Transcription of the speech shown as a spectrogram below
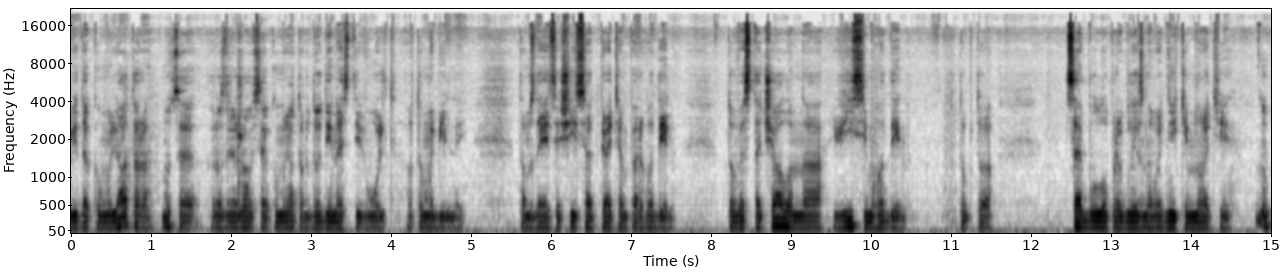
від акумулятора. Ну, це розряджався акумулятор до 11 вольт автомобільний. Там, здається, 65 ампер годин. То вистачало на 8 годин. Тобто це було приблизно в одній кімнаті. Ну,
